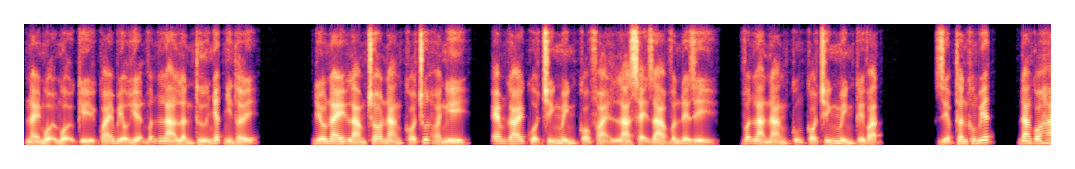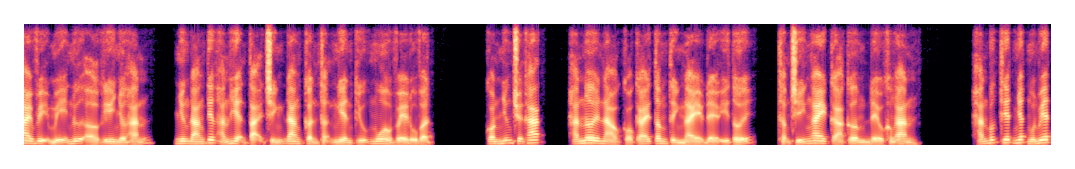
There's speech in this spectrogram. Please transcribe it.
này muội muội kỳ quái biểu hiện vẫn là lần thứ nhất nhìn thấy. Điều này làm cho nàng có chút hoài nghi, em gái của chính mình có phải là xảy ra vấn đề gì, vẫn là nàng cũng có chính mình kế vật diệp thần không biết, đang có hai vị mỹ nữ ở ghi nhớ hắn, nhưng đáng tiếc hắn hiện tại chính đang cẩn thận nghiên cứu mua về đồ vật. Còn những chuyện khác, hắn nơi nào có cái tâm tình này để ý tới, thậm chí ngay cả cơm đều không ăn. Hắn bức thiết nhất muốn biết,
